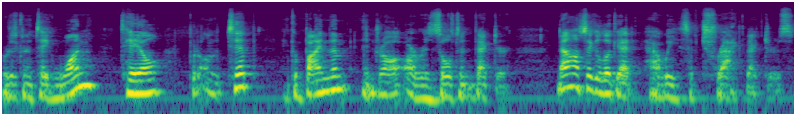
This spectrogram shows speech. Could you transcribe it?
We're just going to take one tail, put it on the tip, and combine them, and draw our resultant vector. Now let's take a look at how we subtract vectors.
